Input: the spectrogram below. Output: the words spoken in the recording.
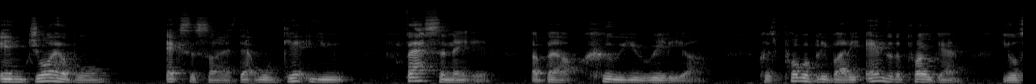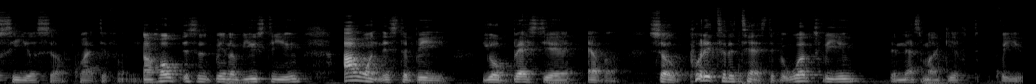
enjoyable exercise that will get you fascinated about who you really are. Because probably by the end of the program, you'll see yourself quite differently. I hope this has been of use to you. I want this to be your best year ever. So put it to the test. If it works for you, then that's my gift for you.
